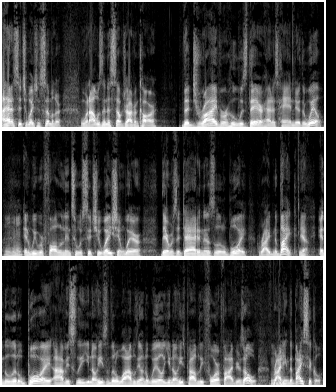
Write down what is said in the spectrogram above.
I had a situation similar when I was in a self-driving car. The driver who was there had his hand near the wheel, mm-hmm. and we were falling into a situation where there was a dad and there was a little boy riding a bike. Yeah. and the little boy, obviously, you know, he's a little wobbly on the wheel. You know, he's probably four or five years old mm-hmm. riding the bicycle,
